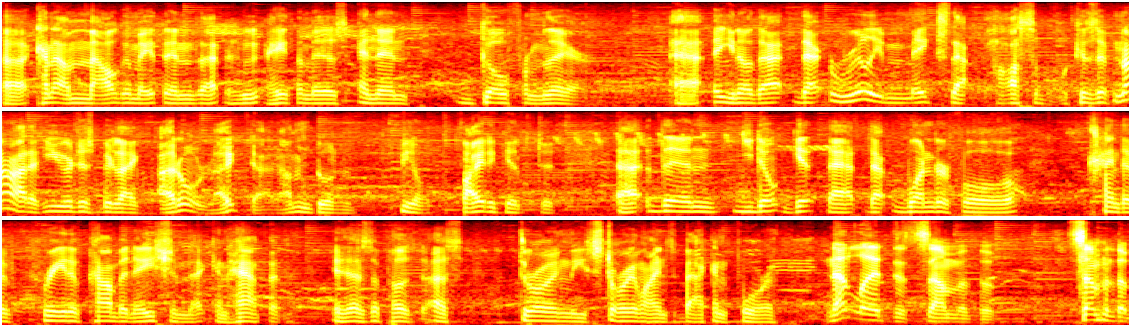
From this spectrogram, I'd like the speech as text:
uh, kind of amalgamate then that who Hatham is, and then go from there? Uh, you know that that really makes that possible. Because if not, if you would just be like, I don't like that, I'm going to you know fight against it, uh, then you don't get that that wonderful kind of creative combination that can happen, as opposed to us throwing these storylines back and forth. And that led to some of the some of the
